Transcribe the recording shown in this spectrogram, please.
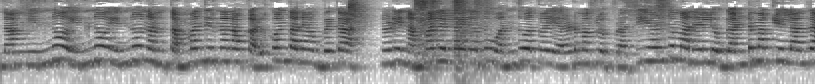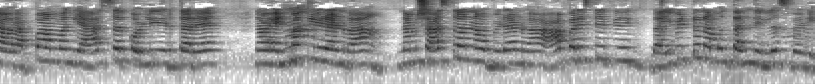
ನಮ್ ಇನ್ನೂ ಇನ್ನೂ ಇನ್ನೂ ನಮ್ ತಮ್ಮಂದಿರ್ನ ನಾವು ಕಳ್ಕೊಂತಾನೆ ಹೋಗ್ಬೇಕಾ? ನೋಡಿ, ನಮ್ಮಲ್ಲೆಲ್ಲ ಇರೋದು ಒಂದು ಅಥವಾ ಎರಡು ಮಕ್ಳು. ಪ್ರತಿಯೊಂದು ಮನೆಯಲ್ಲೂ ಗಂಡು ಮಕ್ಳಿಲ್ಲ ಅಂದ್ರೆ ಅವ್ರ ಅಪ್ಪ, ಅಮ್ಮಂಗೆ ಯಾರ್ ಸರ್ ಕೊಳ್ಳಿ ಇಡ್ತಾರೆ? ನಾವ್ ಹೆಣ್ಮಕ್ಳು ಇಡಣ್ವಾ ನಮ್ ಶಾಸ್ತ್ರ ನಾವು ಬಿಡಣ್ವಾ, ಆ ಪರಿಸ್ಥಿತಿ ದಯವಿಟ್ಟು ನಮ್ಮನ್ನು ತಂದು ನಿಲ್ಲಿಸ್ಬೇಡಿ.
